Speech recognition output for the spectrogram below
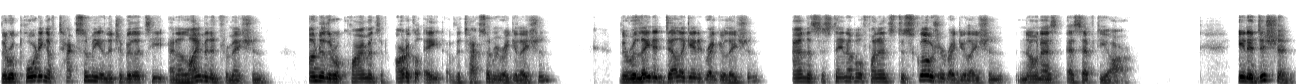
the reporting of taxonomy eligibility and alignment information under the requirements of Article 8 of the Taxonomy Regulation, the related delegated regulation, and the Sustainable Finance Disclosure Regulation, known as SFDR. In addition,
